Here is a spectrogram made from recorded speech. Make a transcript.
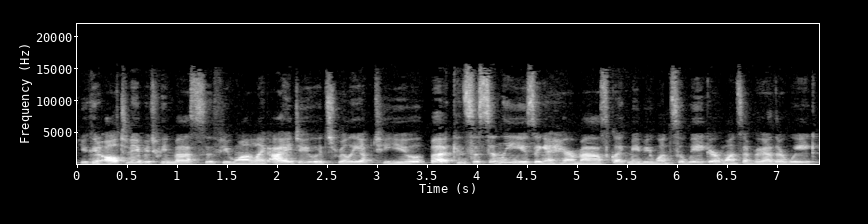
You can alternate between masks if you want like I do. It's really up to you but consistently using a hair mask like maybe once a week or once every other week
